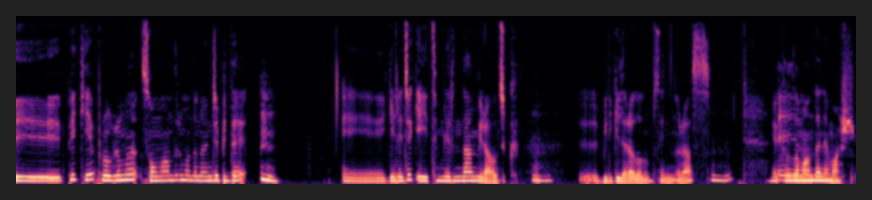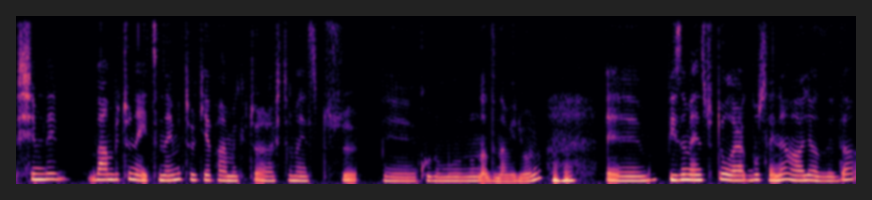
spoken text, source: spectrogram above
e, peki programı sonlandırmadan önce bir de e, gelecek eğitimlerinden birazcık hı hı. E, bilgiler alalım senin Iraz. Hı hı. Yakın ee, zamanda ne var? Şimdi ben bütün eğitimlerimi Türkiye Permakültür Araştırma Enstitüsü e, kurumunun adına veriyorum. Hı hı. E, bizim enstitü olarak bu sene hali hazırda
